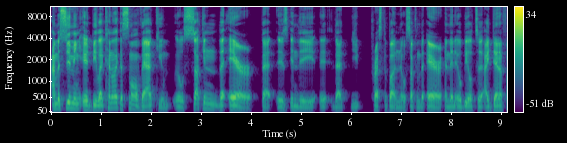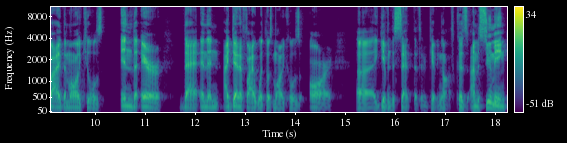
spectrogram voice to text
I'm assuming it'd be like kind of like a small vacuum. It'll suck in the air that is in the it, that you press the button. It'll suck in the air, and then it'll be able to identify the molecules in the air that, and then identify what those molecules are, uh, given the scent that they're giving off. Because I'm assuming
